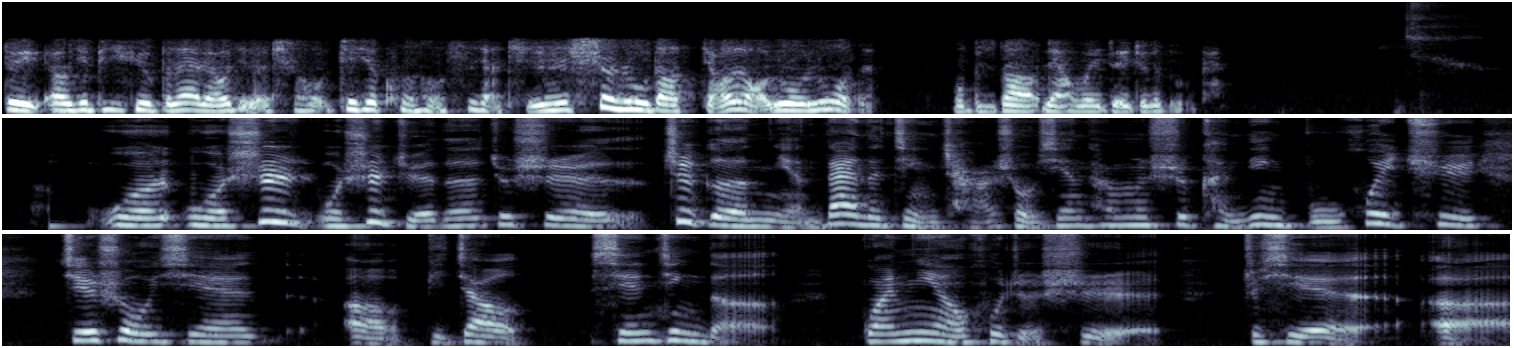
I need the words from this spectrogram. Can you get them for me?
对 LGBTQ 不太了解的时候，这些恐同思想其实是渗入到角角落落的。我不知道两位对这个怎么看？我我是我是觉得，就是这个年代的警察，首先他们是肯定不会去接受一些呃比较先进的。观念或者是这些呃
